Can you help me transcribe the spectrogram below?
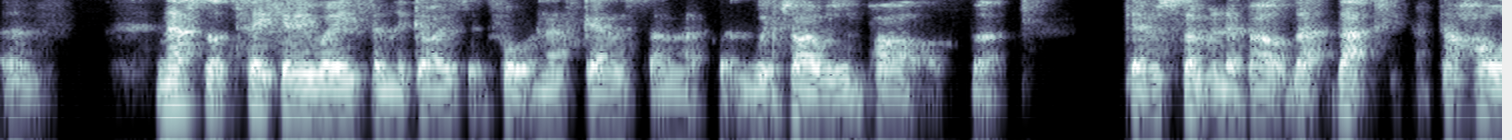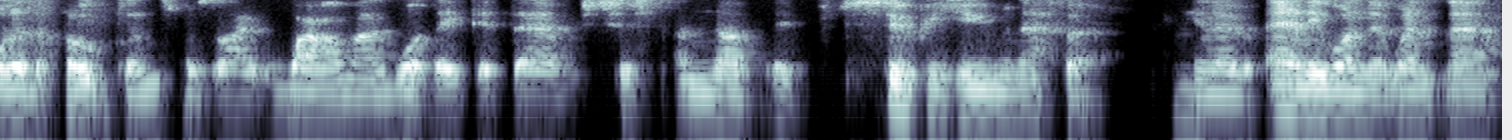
of and that's not taken away from the guys that fought in Afghanistan, which I wasn't part of, but there was something about that that the whole of the Falklands was like, wow, man, what they did there was just another superhuman effort. You mm. know, anyone that went there,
